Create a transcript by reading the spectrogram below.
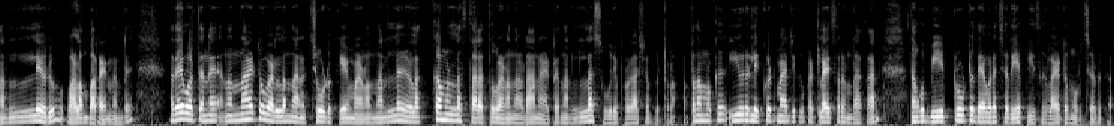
നല്ലൊരു വളം പറയുന്നുണ്ട്. അതേപോലെ തന്നെ നന്നായിട്ട് വെള്ളം നനച്ചു കൊടുക്കുകയും വേണം. നല്ല ഇളക്കമുള്ള സ്ഥലത്ത് വേണം നടാനായിട്ട് നല്ല സൂര്യപ്രകാശം കിട്ടണം. അപ്പോൾ നമുക്ക് ഈ ഒരു ലിക്വിഡ് മാജിക് ഫെർട്ടിലൈസർ ഉണ്ടാക്കാൻ നമുക്ക് ബീട്രൂട്ട് ഇതേപോലെ ചെറിയ പീസുകളായിട്ട് മുറിച്ചെടുക്കാം.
